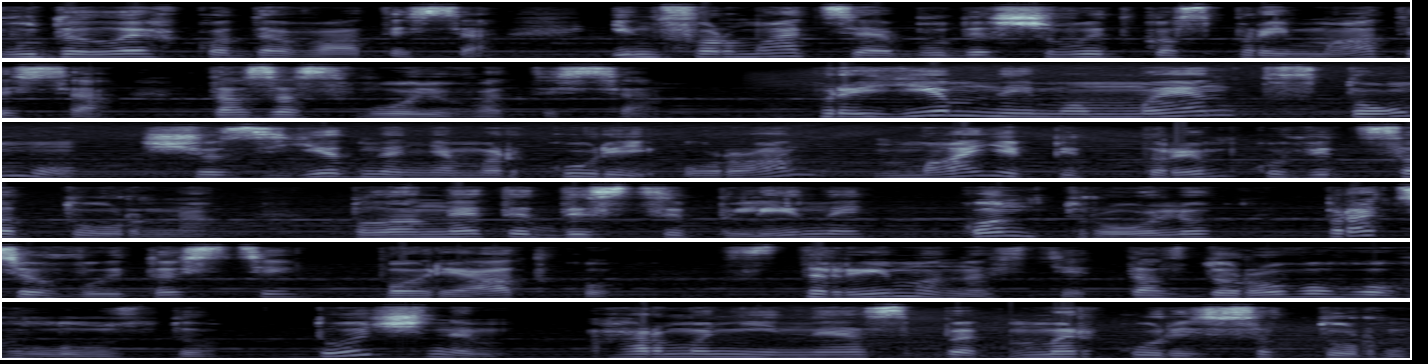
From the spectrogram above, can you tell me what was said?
буде легко даватися, інформація буде швидко сприйматися та засвоюватися. Приємний момент в тому, що з'єднання Меркурій-Уран має підтримку від Сатурна, планети дисципліни, контролю, працьовитості, порядку, стриманості та здорового глузду. Точним гармонійний аспект Меркурій-Сатурн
